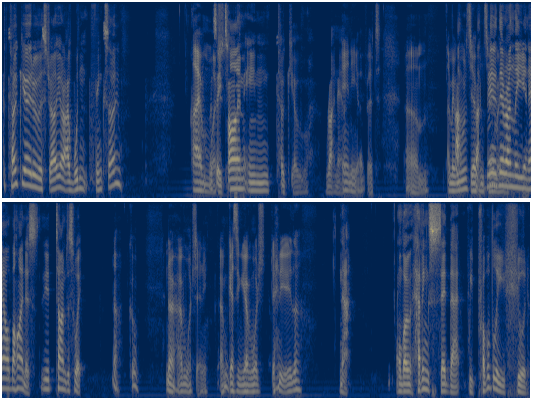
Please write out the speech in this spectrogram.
For Tokyo to Australia, I wouldn't think so. I haven't Let's watched see, time in Tokyo right now. any of it. Um, I mean, Ah, when was the right, open they're, ceremony? they're only an hour behind us. The times are sweet. Oh, cool. No, I haven't watched any. I'm guessing you haven't watched any either. Nah. Although, having said that, we probably should.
